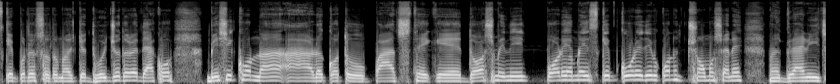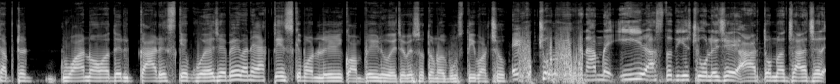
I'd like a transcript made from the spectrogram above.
স্কেপ করতে। সো তোমরা একটু ধৈর্য ধরে দেখো, বেশিক্ষণ না, আর কত, পাঁচ থেকে দশ মিনিট পরে আমরা স্কেপ করে দেবো, কোনো সমস্যা নেই। মানে গ্র্যানি চ্যাপ্টার ওয়ান আমাদের কার স্কেপ হয়ে যাবে? মানে একটা স্কেপ অলরেডি কমপ্লিট হয়ে যাবে, সো তোমরা বুঝতেই পারছ। চলো এখানে আমরা এই রাস্তা দিয়ে চলে যাই, আর তোমরা যারা যারা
